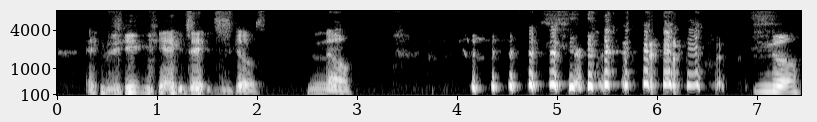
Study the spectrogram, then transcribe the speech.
and he, AJ just goes, "No, no."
